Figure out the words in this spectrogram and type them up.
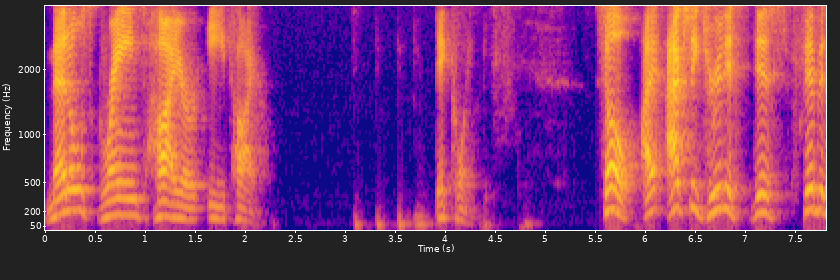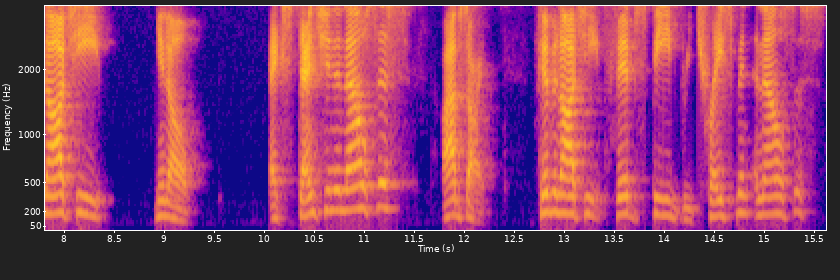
Metals, grains higher, ETH higher. Bitcoin. So I actually drew this this Fibonacci, you know, extension analysis. I'm sorry, Fibonacci fib speed retracement analysis.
